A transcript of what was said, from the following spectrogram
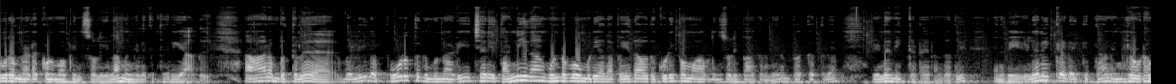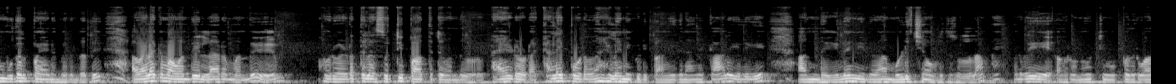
தூரம் நடக்கணும் அப்படின்னு சொல்லியெல்லாம் எங்களுக்கு தெரியாது. ஆரம்பத்தில் வெளியில் போகிறதுக்கு முன்னாடி சரி தண்ணி தான் கொண்டு போக முடியாது அப்போ ஏதாவது குடிப்போமா அப்படின்னு சொல்லி பார்க்குற நேரம் பக்கத்தில் இளநீக்கடை இருந்தது. எனவே இளநீக்கடைக்கு தான் எங்களோட முதல் பயணம் இருந்தது. வழக்கமாக வந்து எல்லாரும் வந்து ஒரு இடத்துல சுற்றி பார்த்துட்டு வந்து ஒரு டயர்டோட களைப்போட தான் இளநீ குடிப்பாங்க. இது நாங்கள் காலையிலேயே அந்த இளநீர் தான் முழிச்சோம் அப்படின்னு சொல்லலாம். எனவே ஒரு நூற்றி முப்பது ரூபா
